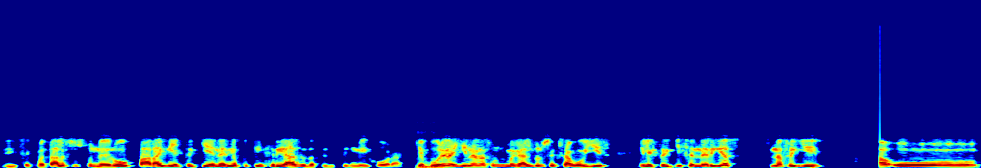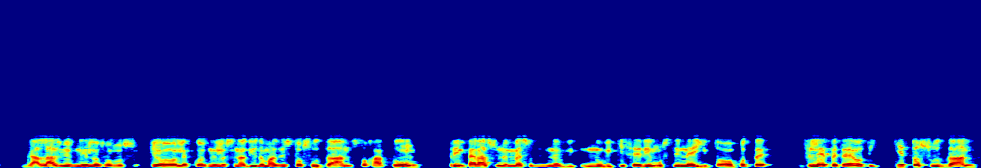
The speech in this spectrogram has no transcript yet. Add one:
της εκμετάλλευσης του νερού παράγει ηλεκτρική ενέργεια που την χρειάζεται αυτή τη στιγμή η χώρα. Και μπορεί να γίνει ένας από τους μεγαλύτερους εξαγωγείς ηλεκτρικής ενέργειας στην Αφρική. Ο γαλάζιος Νείλος όπως και ο Λευκός Νείλος συναντιούνται μαζί στο Σουδάν, στο Χαρτούμ, πριν περάσουν μέσω της Νουβικής ερήμου στην Αίγυπτο. Οπότε βλέπετε ότι και το Σουδάν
